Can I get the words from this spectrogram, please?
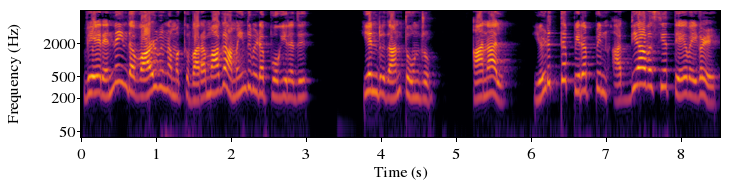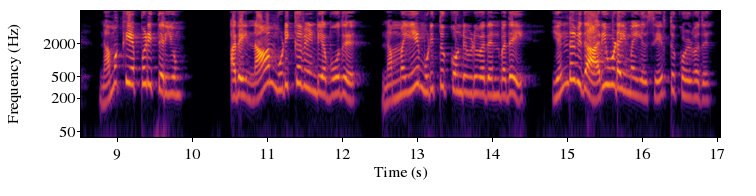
வேறென்ன இந்த வாழ்வு நமக்கு வரமாக அமைந்துவிடப் போகிறது? என்றுதான் தோன்றும். ஆனால் எடுத்த பிறப்பின் அத்தியாவசிய தேவைகள் நமக்கு எப்படி தெரியும்? அதை நாம் முடிக்க வேண்டிய போது நம்மையே முடித்துக் கொண்டு விடுவதென்பதை எந்தவித அறிவுடைமையில் சேர்த்துக் கொள்வது?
